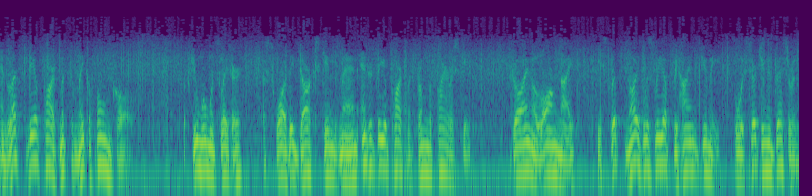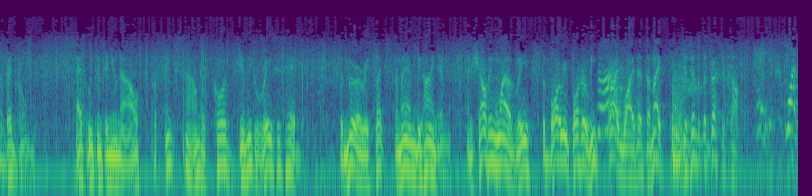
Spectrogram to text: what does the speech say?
and left the apartment to make a phone call. A few moments later, a swarthy, dark-skinned man entered the apartment from the fire escape. Drawing a long knife, he slipped noiselessly up behind Jimmy, who was searching a dresser in the bedroom. As we continue now, a faint sound has caused Jimmy to raise his head. The mirror reflects the man behind him. And shouting wildly, the boy reporter leaps oh. sidewise as the knife plunges into the dresser top. Hey, what?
